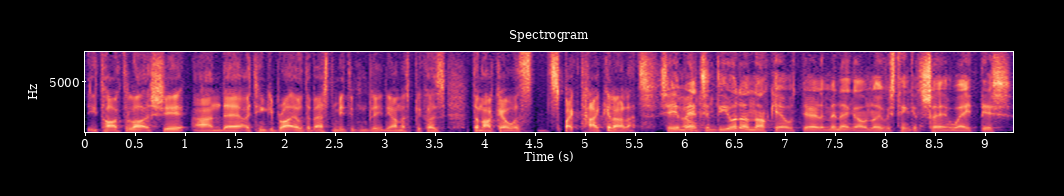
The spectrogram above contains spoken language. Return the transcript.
He talked a lot of shit, and uh, I think he brought out the best in me. To be completely honest, because the knockout was spectacular. Lads. See, you know? mentioned the other knockout there a minute ago, and I was thinking straight away, this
